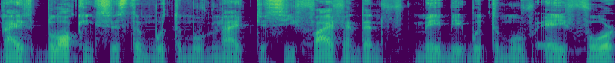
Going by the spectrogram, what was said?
nice blocking system with the move knight to c5 and then maybe with the move a4,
